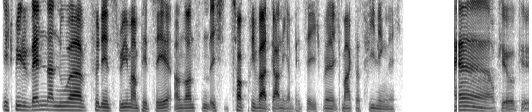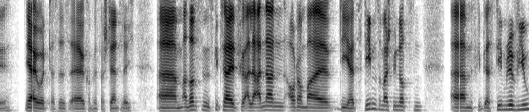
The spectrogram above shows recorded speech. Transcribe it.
Ich spiele, wenn, dann nur für den Stream am PC. Ansonsten, ich zock privat gar nicht am PC. Ich, will, ich mag das Feeling nicht. Ah, okay, okay. Ja, gut, das ist äh, komplett verständlich. Ähm, ansonsten, es gibt halt für alle anderen auch nochmal, die halt Steam zum Beispiel nutzen. Ähm, es gibt ja Steam Review.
